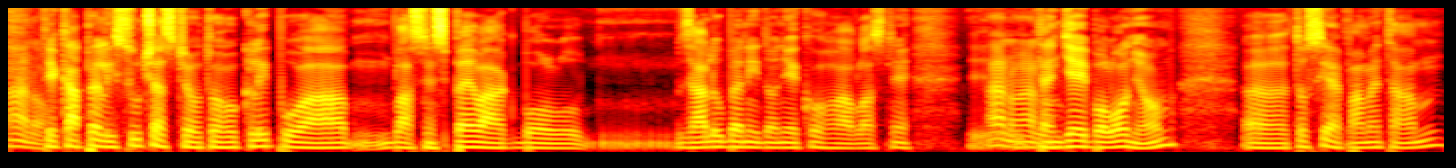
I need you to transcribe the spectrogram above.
Áno. tie kapely súčasťou toho klipu a vlastne spevák bol zalúbený do niekoho a vlastne áno, áno. ten dej bol o ňom. Uh, to si aj pamätám.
